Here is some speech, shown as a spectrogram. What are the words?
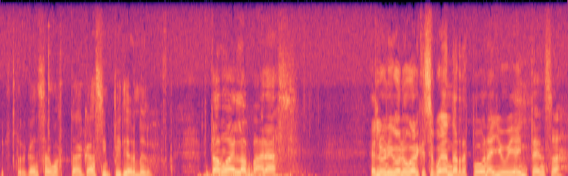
Esto alcanza como hasta acá sin piteármelo. Estamos en las varas. El único lugar que se puede andar después de una lluvia intensa.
